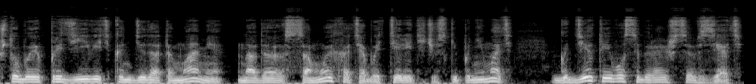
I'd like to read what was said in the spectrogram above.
Чтобы предъявить кандидата маме, надо самой хотя бы теоретически понимать, где ты его собираешься взять,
